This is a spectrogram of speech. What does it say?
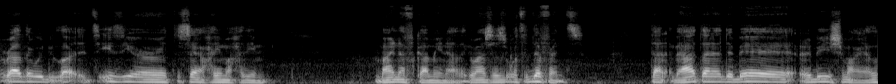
rather we do, it's easier to say אחים אחדים. מה נפקא מינה? The Gemara says, what's the difference? והתנא דבי ישמעאל,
